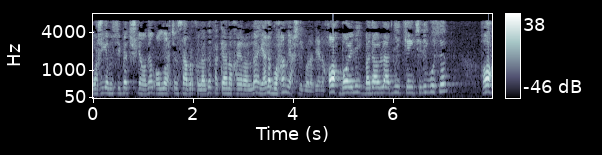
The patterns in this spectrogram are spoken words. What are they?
boshiga musibat tushgan odam alloh uchun sabr qiladi fakana xayrollah yana bu ham yaxshilik bo'ladi. Ya'ni xoh boylik badavlatlik kengchilik bo'lsin. Xoh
